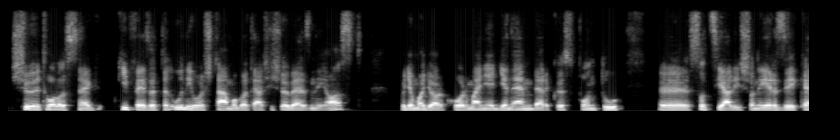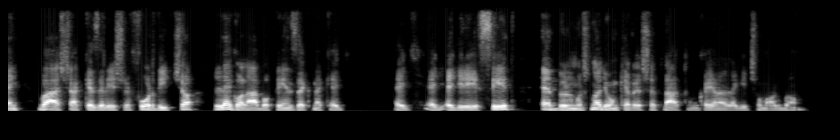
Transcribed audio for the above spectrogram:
sőt valószínűleg kifejezetten uniós támogatás is övezné azt, hogy a magyar kormány egy ilyen emberközpontú, szociálisan érzékeny válságkezelésre fordítsa legalább a pénzeknek egy, egy, egy, egy részét. Ebből most nagyon keveset látunk a jelenlegi csomagban.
